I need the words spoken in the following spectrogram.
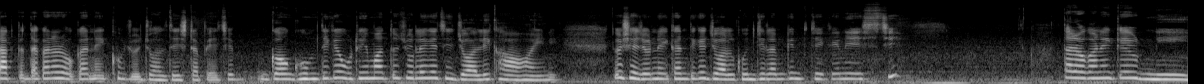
ডাক্তার দেখানোর ওখানেই খুব জল তেষ্টা পেয়েছে। ঘুম থেকে উঠেই মাত্র চলে গেছি, জলই খাওয়া হয়নি। তো সেজন্য এখান থেকে জল খুঁজছিলাম, কিন্তু যেখানে এসেছি তার ওখানে কেউ নেই।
